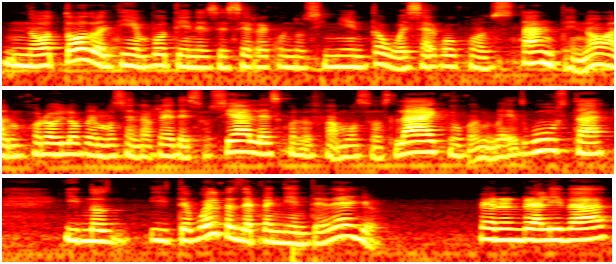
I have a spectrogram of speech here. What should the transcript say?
no todo el tiempo tienes ese reconocimiento o es algo constante, ¿no? A lo mejor hoy lo vemos en las redes sociales con los famosos likes, con me gusta y, nos, y te vuelves dependiente de ello. Pero en realidad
